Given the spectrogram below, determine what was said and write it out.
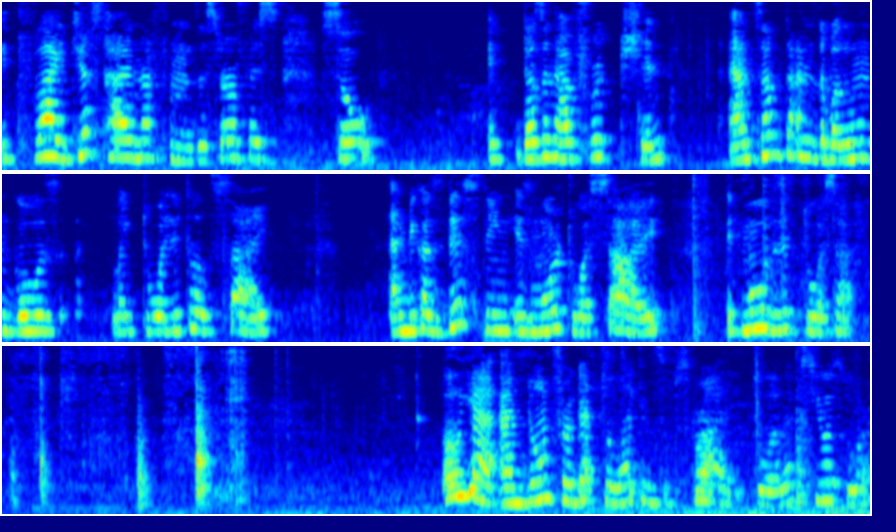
it fly just high enough from the surface so it doesn't have friction and sometimes the balloon goes like to a little side. And because this thing is more to a side it moves it to a side. Oh yeah and don't forget to like and subscribe to Alexio's World.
